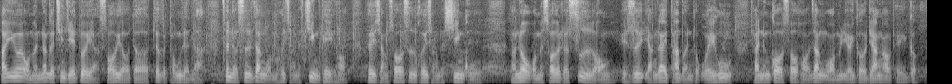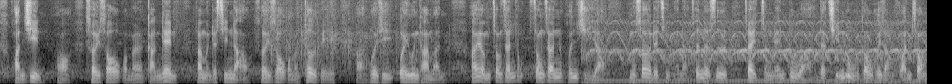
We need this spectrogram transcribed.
啊，因为我们那个清洁队啊，所有的这个同仁啊，真的是让我们非常的敬佩哈，可以想说是非常的辛苦，然后我们所有的市容也是仰赖他们的维护，才能够说哈，让我们有一个良好的一个环境哦，所以说我们感念。他们的辛劳，所以说我们特别啊会去慰问他们。还有我们中山中中山分局啊，我们所有的警员啊，真的是在整年度啊的勤务都非常繁重，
